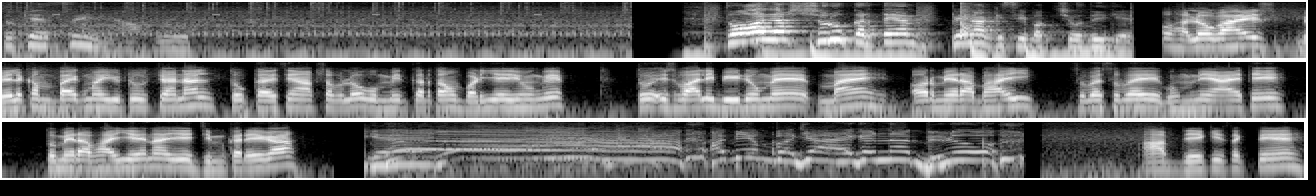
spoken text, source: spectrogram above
तो कैसे हैं आप लोग? तो आज यार शुरू करते हैं बिना किसी बकचोदी के। तो hello guys welcome back my YouTube channel तो कैसे हैं आप सब लोग? उम्मीद करता हूँ बढ़िया ही होंगे। तो इस वाली वीडियो में मैं और मेरा भाई सुबह सुबह घूमने आए थे। तो मेरा भाई है ना ये जिम करेगा। अभी मज़ा आएगा ना भिड़ो। आप देख ही सकते हैं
